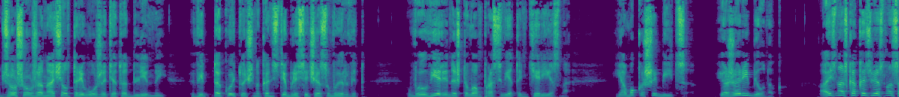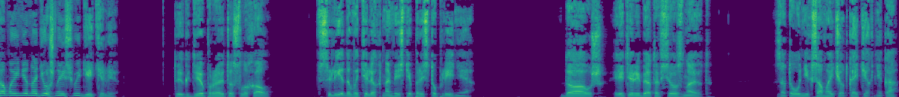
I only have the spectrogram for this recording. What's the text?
Джоша уже начал тревожить этот длинный. Вид такой точно констебля сейчас вырвет. Вы уверены, что вам про свет интересно? Я мог ошибиться. Я же ребенок. А из нас, как известно, самые ненадежные свидетели. Ты где про это слыхал? В следователях на месте преступления. Да уж, эти ребята все знают. Зато у них самая четкая техника.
